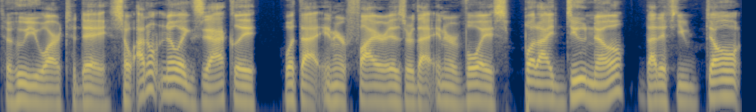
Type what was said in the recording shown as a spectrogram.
to who you are today. So I don't know exactly what that inner fire is or that inner voice, but I do know that if you don't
